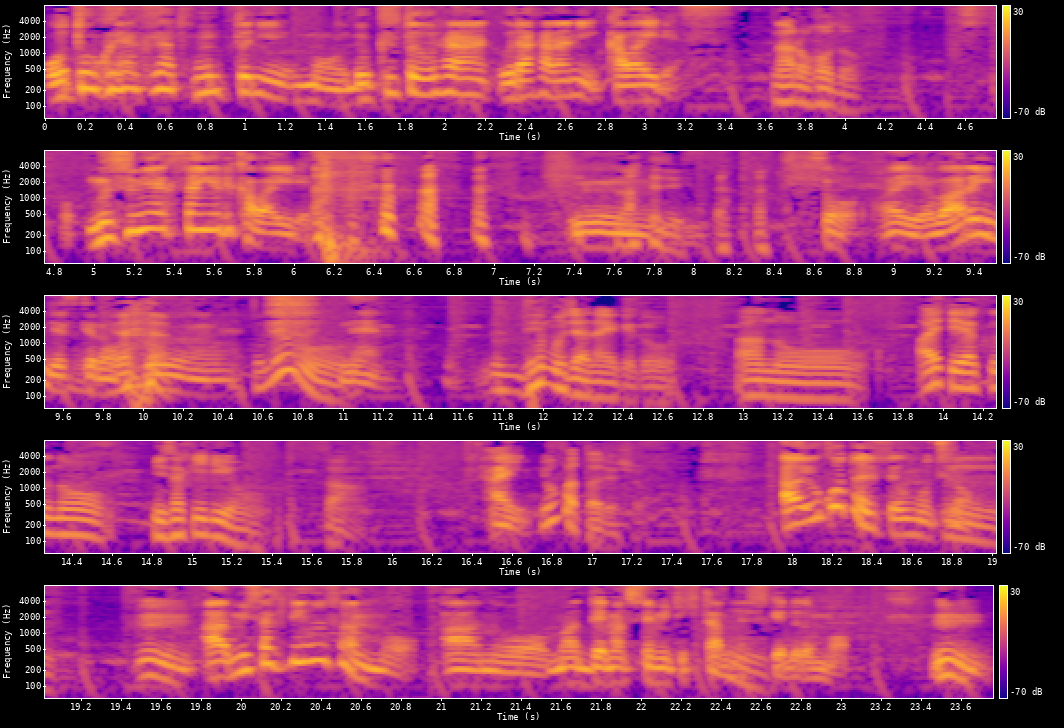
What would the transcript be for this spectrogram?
男役が本当に、もう、ルックスと裏裏腹に可愛いです。なるほど。娘役さんより可愛いです。うん。ですか？そう。はい、悪いんですけど、うん。でも、ね。でもじゃないけど、あのー相手役の三崎リオンさん、はい。よかったでしょ？あ、よかったですよ、もちろん。うんうん。あ、三崎りおんさんも、あの、まあ、出待ちで見てきたんですけれども。うん。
